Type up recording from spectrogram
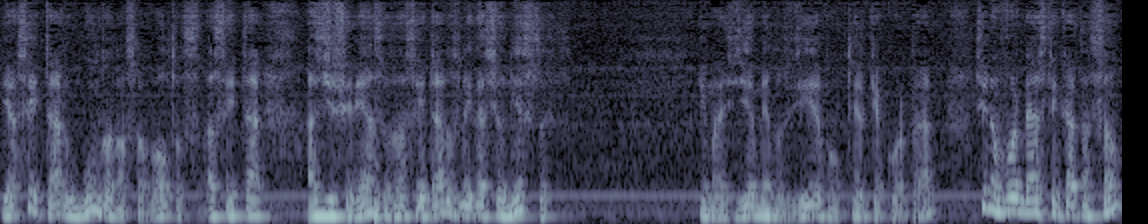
de aceitar o mundo à nossa volta, aceitar as diferenças, aceitar os negacionistas que mais dia menos dia vão ter que acordar. Se não for nesta encarnação,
